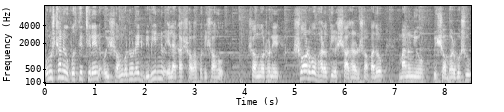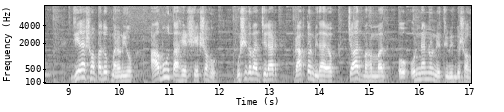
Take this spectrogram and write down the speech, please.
অনুষ্ঠানে উপস্থিত ছিলেন ওই সংগঠনের বিভিন্ন এলাকার সভাপতি সহ সংগঠনের সর্বভারতীয় সাধারণ সম্পাদক মাননীয় বিশ্বম্ভর বসু, জেলা সম্পাদক মাননীয় আবু তাহের শেখ সহ মুর্শিদাবাদ জেলার প্রাক্তন বিধায়ক চাঁদ মোহাম্মদ ও অন্যান্য নেতৃবৃন্দ সহ।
